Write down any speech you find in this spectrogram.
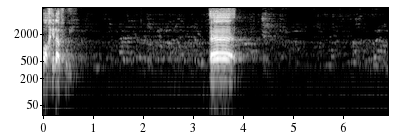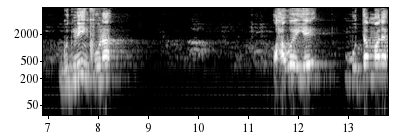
waa khilaaf wey gudniinkuna waxa weeye muddo ma leh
